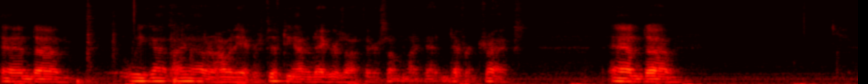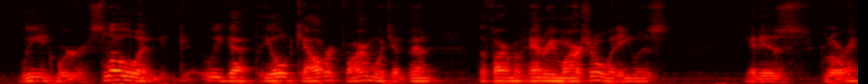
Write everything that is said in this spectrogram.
And um, we got I, don't know how many acres, fifteen hundred acres out there, something like that, in different tracks, And um, we were slow, and we got the old Calvert farm, which had been the farm of Henry Marshall when he was in his glory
